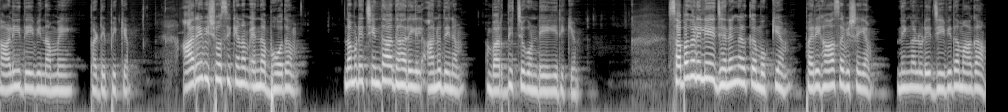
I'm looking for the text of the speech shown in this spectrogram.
കാളീദേവി നമ്മെ പഠിപ്പിക്കും. ആരെ വിശ്വസിക്കണം എന്ന ബോധം നമ്മുടെ ചിന്താധാരയിൽ അനുദിനം വർദ്ധിച്ചുകൊണ്ടേയിരിക്കും. സഭകളിലെ ജനങ്ങൾക്ക് മുഖ്യം പരിഹാസ വിഷയം നിങ്ങളുടെ ജീവിതമാകാം.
